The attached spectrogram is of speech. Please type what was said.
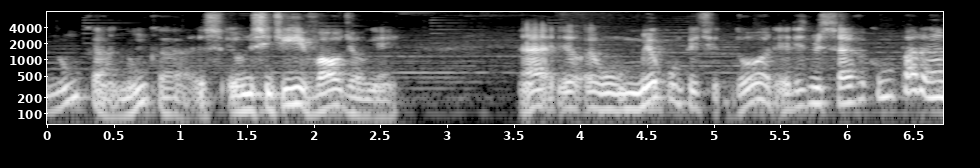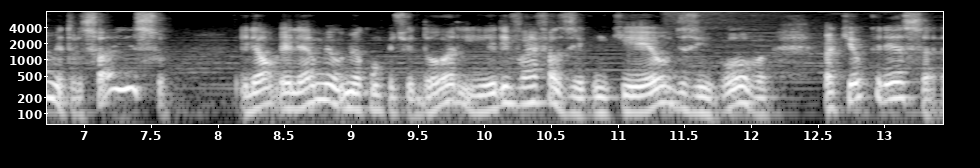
nunca, nunca eu, eu me senti rival de alguém. Né? Eu, o meu competidor, ele me serve como parâmetro, só isso. Ele é, ele é o meu, meu competidor e ele vai fazer com que eu desenvolva para que eu cresça.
